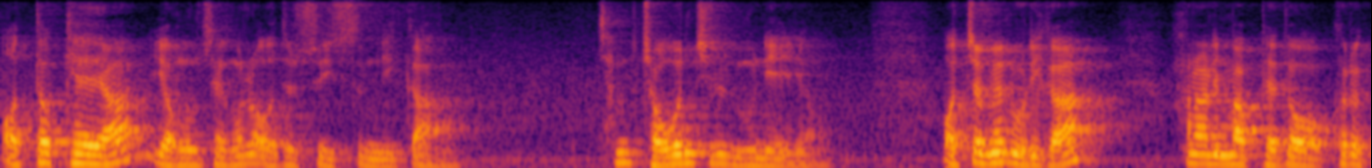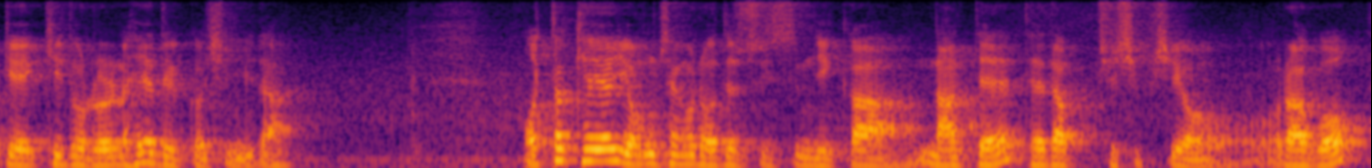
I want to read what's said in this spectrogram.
어떻게 해야 영생을 얻을 수 있습니까? 참 좋은 질문이에요. 어쩌면 우리가 하나님 앞에도 그렇게 기도를 해야 될 것입니다. 어떻게 해야 영생을 얻을 수 있습니까? 나한테 대답 주십시오. 라고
